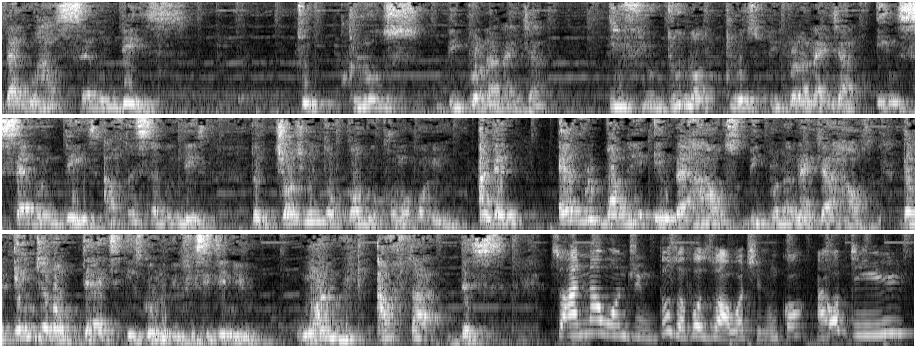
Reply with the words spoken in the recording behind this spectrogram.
that you have seven days to close Big Brother Naija. If you do not close Big Brother Naija in seven days, after seven days, the judgment of God will come upon you. And then everybody in the house, Big Brother Naija house, the angel of death is going to be visiting you one week after this. So I'm now wondering, those of us who are watching, Unko, I hope the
